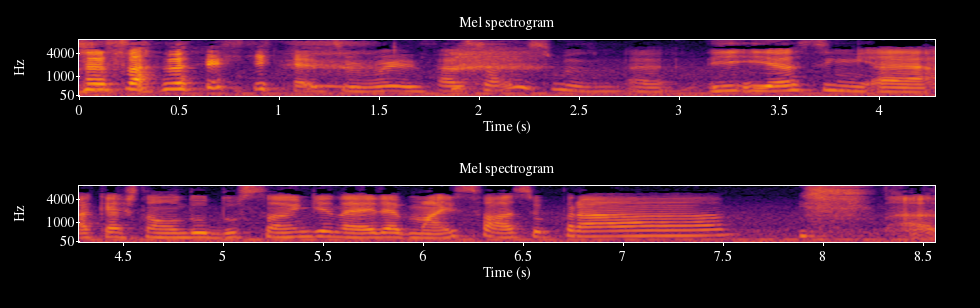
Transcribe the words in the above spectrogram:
sai daqui. É tipo isso. é só isso mesmo. É. E, e, assim, é, a questão do, do sangue, né? Ele é mais fácil pra a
